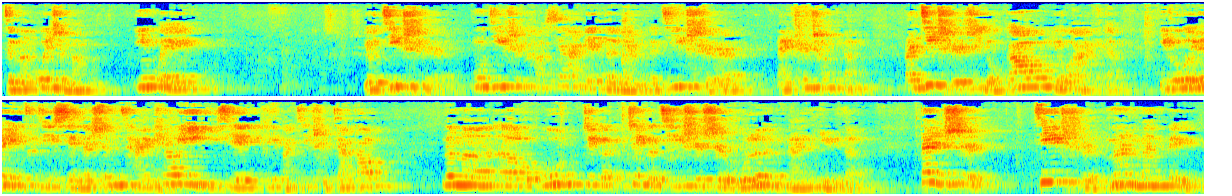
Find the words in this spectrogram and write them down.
怎么？为什么？因为有鸡齿，木屐是靠下边的两个鸡齿来支撑的，而鸡齿是有高有矮的。你如果愿意自己显得身材飘逸一些，你可以把鸡齿加高。那么，呃，无这个这个其实是无论男女的，但是鸡齿慢慢被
